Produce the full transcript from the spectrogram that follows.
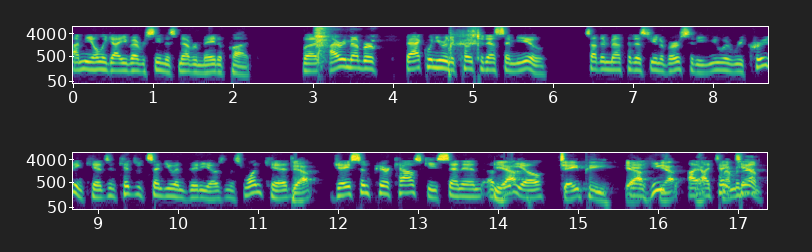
I'm the only guy you've ever seen that's never made a putt. But I remember back when you were the coach at SMU, Southern Methodist University, you were recruiting kids, and kids would send you in videos. And this one kid, Yeah. Jason Pierkowski, sent in a Yeah. video. JP. Yeah. and he, yeah. I, yeah. I take Remember Tim. that?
